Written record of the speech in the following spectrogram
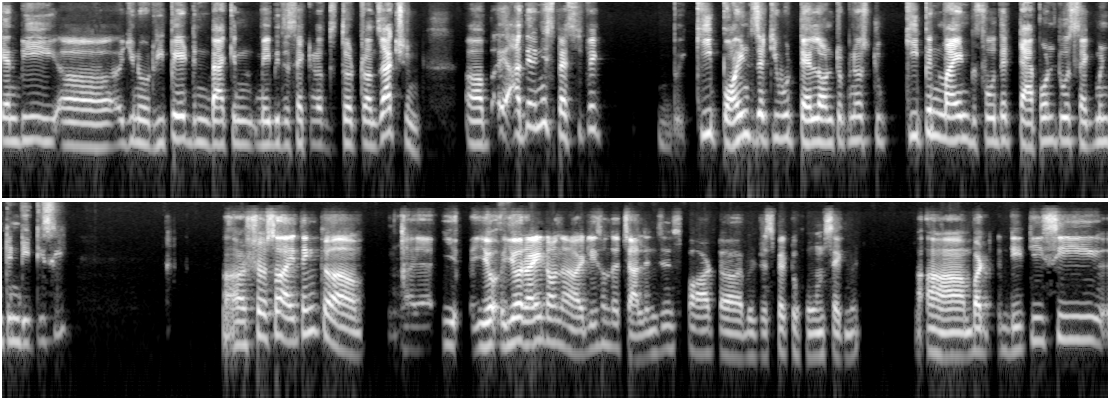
can be uh, you know repaid in back in maybe the second or the third transaction. Uh, are there any specific key points that you would tell entrepreneurs to keep in mind before they tap onto a segment in dtc uh, sure. So I think uh, you, you're right on uh, at least on the challenges part uh, with respect to home segment. Uh, but DTC,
